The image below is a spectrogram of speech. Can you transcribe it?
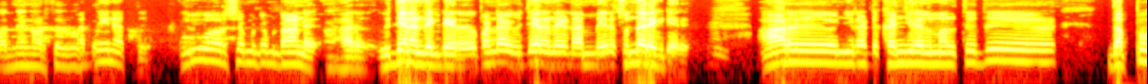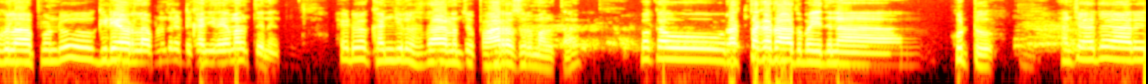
ಪದಿನೈದು ವರ್ಷ ಇರುವ ವರ್ಷ ಮಟ್ಟ ಮಟ್ಟ ಆಂಡ್ ಆರು ವಿದ್ಯಾನಂದ ಹೆಗ್ಡೇರು ಪಂಡ ವಿದ್ಯಾನಂದ ನಮ್ಮ ನಮ್ಮೇರೆ ಸುಂದರ ಹೆಗ್ಡೇರು ಆರು ಒಂಜಿ ರಟ್ಟು ಕಂಜಿಲೆಲ್ ಮಲ್ತದ್ದು ದಪ್ಪುಗಳು ಹಾಕೊಂಡು ಗಿಡಿಯವ್ರಲ್ಲ ಹಾಕೊಂಡು ರಟ್ಟು ಕಂಜಿಲೆ ಮಲ್ತೇನೆ. ಇಡುವ ಕಂಜಿಲು ಸಾಧಾರಣ ಪಾರಸರು ಮಲ್ತ. ಬೊಕ ಅವು ರಕ್ತಗದಾದ ಬೈದಿನ ಹುಟ್ಟು. ಅಂಚ ಅದು ಯಾರು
